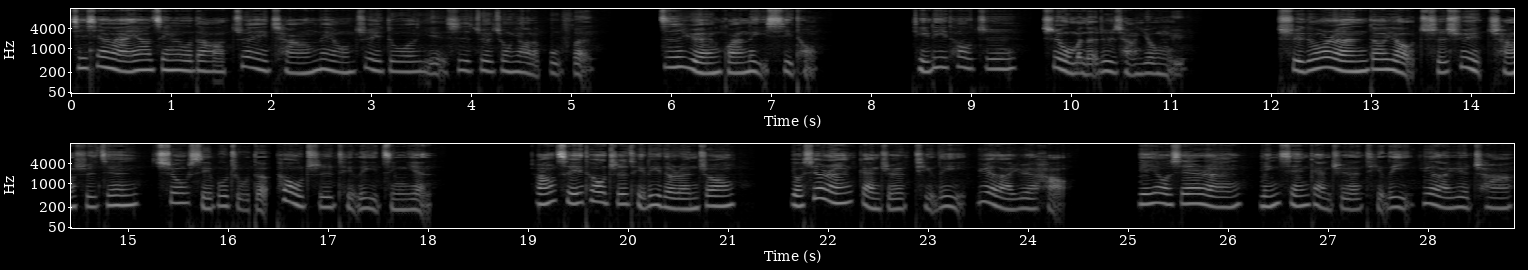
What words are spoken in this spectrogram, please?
接下来要进入到最长、内容最多也是最重要的部分——资源管理系统。体力透支是我们的日常用语，许多人都有持续长时间休息不足的透支体力经验。长期透支体力的人中，有些人感觉体力越来越好，也有些人明显感觉体力越来越差，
